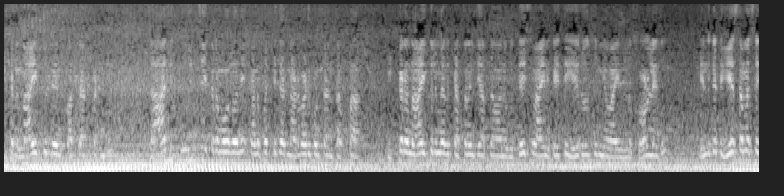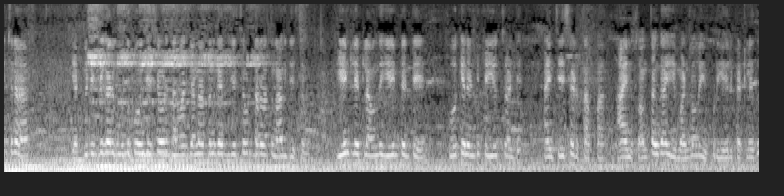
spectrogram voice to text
ఇక్కడ నాయకుడు లేని కొత్త ఏర్పడింది. దాన్ని పూరించే క్రమంలోనే కనపర్తి గారు నడబడుకుంటాను తప్ప ఇక్కడ నాయకుల మీద పెత్తనం చేద్దామనే ఉద్దేశం ఆయనకైతే ఏ రోజు మేము ఆయన చూడలేదు. ఎందుకంటే ఏ సమస్య వచ్చినా ఎంపీటీసీ గారికి ముందు ఫోన్ చేసేవాడు తర్వాత జనార్దన్ గారికి చేసేవాడు తర్వాత నాకు చేసేవాడు. ఏంటి ఎట్లా ఉంది ఏంటంటే ఓకేనంటే చేయొచ్చు అంటే ఆయన చేశాడు తప్ప ఆయన సొంతంగా ఈ మండలంలో ఇప్పుడు ఏలు పెట్టలేదు.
